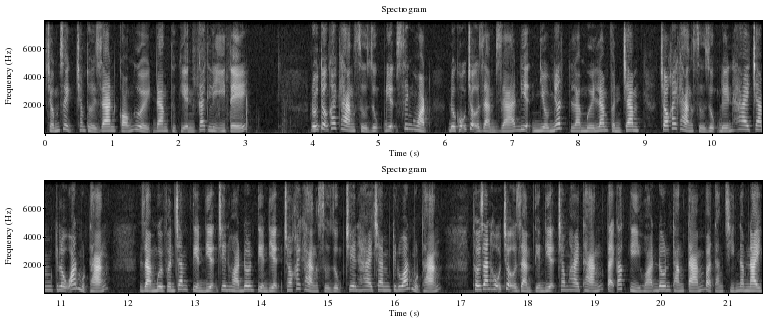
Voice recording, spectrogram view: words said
chống dịch trong thời gian có người đang thực hiện cách ly y tế. Đối tượng khách hàng sử dụng điện sinh hoạt được hỗ trợ giảm giá điện nhiều nhất là 15% cho khách hàng sử dụng đến 200 kW một tháng, giảm 10% tiền điện trên hóa đơn tiền điện cho khách hàng sử dụng trên 200 kW một tháng – thời gian hỗ trợ giảm tiền điện trong 2 tháng tại các kỳ hóa đơn tháng 8 và tháng 9 năm nay.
